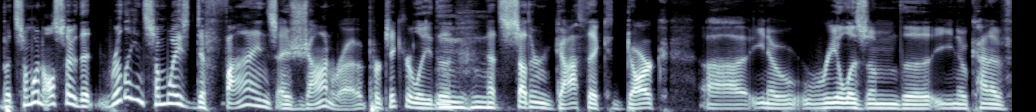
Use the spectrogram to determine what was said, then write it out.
but someone also that really in some ways defines a genre, particularly the Mhm. that Southern Gothic dark, uh, you know, realism, the you know kind of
